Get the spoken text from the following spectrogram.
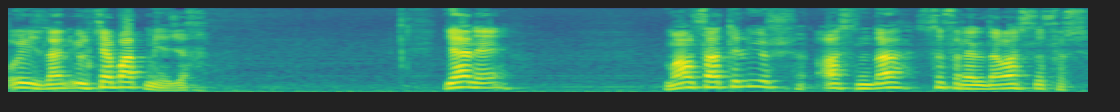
O yüzden ülke batmayacak. Yani mal satılıyor. Aslında sıfır elde var sıfır.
